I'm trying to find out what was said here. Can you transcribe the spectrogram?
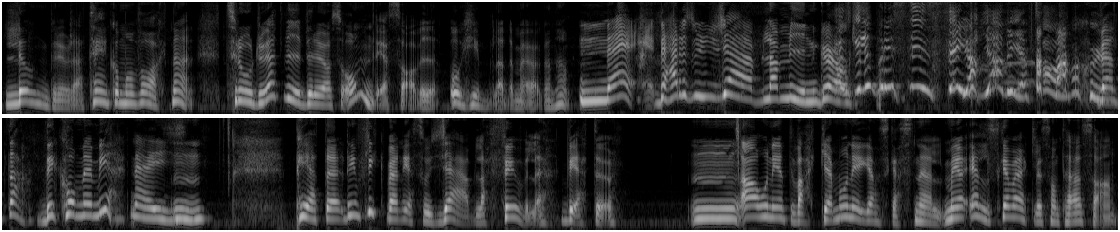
Lugn brudar, tänk om hon vaknar. Tror du att vi bryr oss om det? sa vi och himlade med ögonen. Nej, det här är så jävla mean girls. Jag skulle precis säga det! Fan vad sjukt! Vänta, det kommer mer! Nej. Peter, din flickvän är så jävla ful, vet du. Mm, ja, hon är inte vacker men hon är ganska snäll. Men jag älskar verkligen sånt här sa han.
